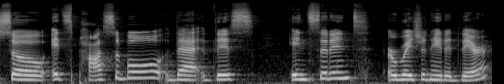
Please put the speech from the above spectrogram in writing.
So it's possible that this incident originated there.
